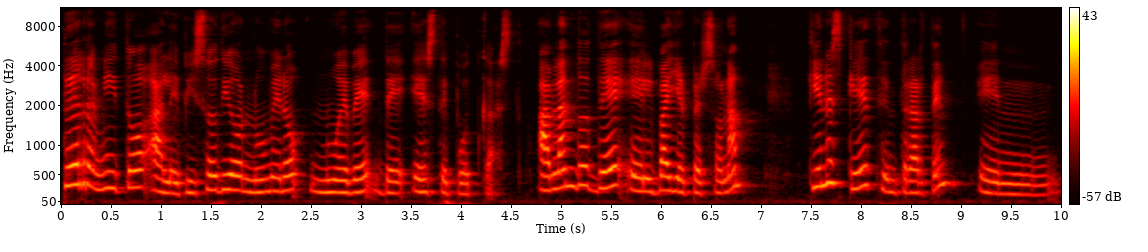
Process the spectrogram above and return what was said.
te remito al episodio número 9 de este podcast. Hablando de el buyer persona, tienes que centrarte en,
